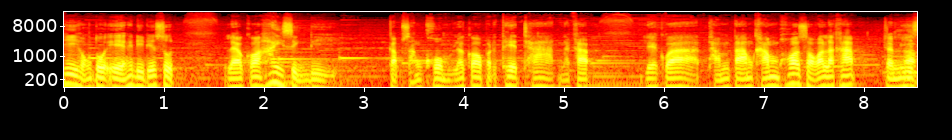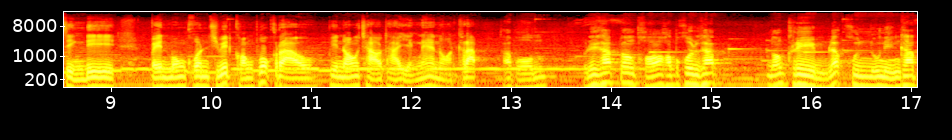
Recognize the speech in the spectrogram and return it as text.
ที่ของตัวเองให้ดีที่สุด แล้วก็ให้สิ่งดีกับสังคมแล้วก็ประเทศชาตินะครับ เรียกว่าทำตามคำพ่อสอนแล้วครับ จะมีครับสิ่งดีเป็นมงคลชีวิตของพวกเราพี่น้องชาวไทยอย่างแน่นอนครับ ครับผม วันนี้ครับต้องขอขอบพระคุณครับ น้องครีมและคุณหนุ่งหนิงครับ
